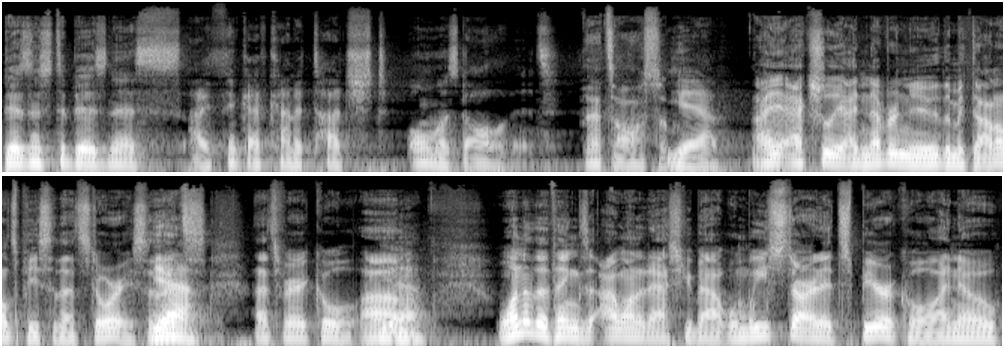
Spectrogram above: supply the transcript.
business to business. I think I've kind of touched almost all of it. That's awesome. Yeah. I actually I never knew the McDonald's piece of that story. So yeah. that's that's very cool. Um, yeah. One of the things I wanted to ask you about when we started Spiracle, I know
